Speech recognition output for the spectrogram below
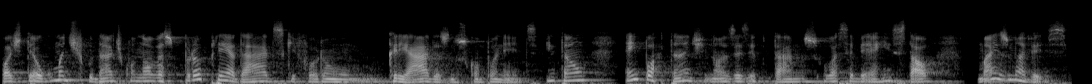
pode ter alguma dificuldade com novas propriedades que foram criadas nos componentes. Então, é importante nós executarmos o ACBR install mais uma vez.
